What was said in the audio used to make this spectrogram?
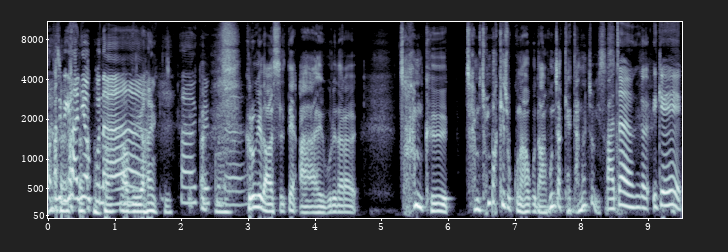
아버지 이게 한이었구나. 아버지가 거지. 아 그랬구나. 그런 게 나왔을 때 아 우리나라 참 그 참 천박해졌구나 하고 나 혼자 개탄한 적이 있었어. 맞아요. 그러니까 이게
